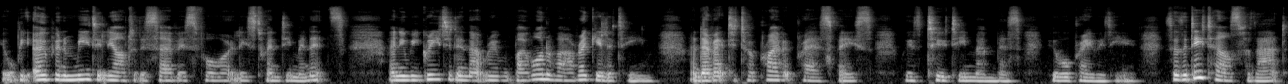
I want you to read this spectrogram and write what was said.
It will be open immediately after the service for at least 20 minutes, and you'll be greeted in that room by one of our regular team and directed to a private prayer space with two team members who will pray with you. So the details for that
